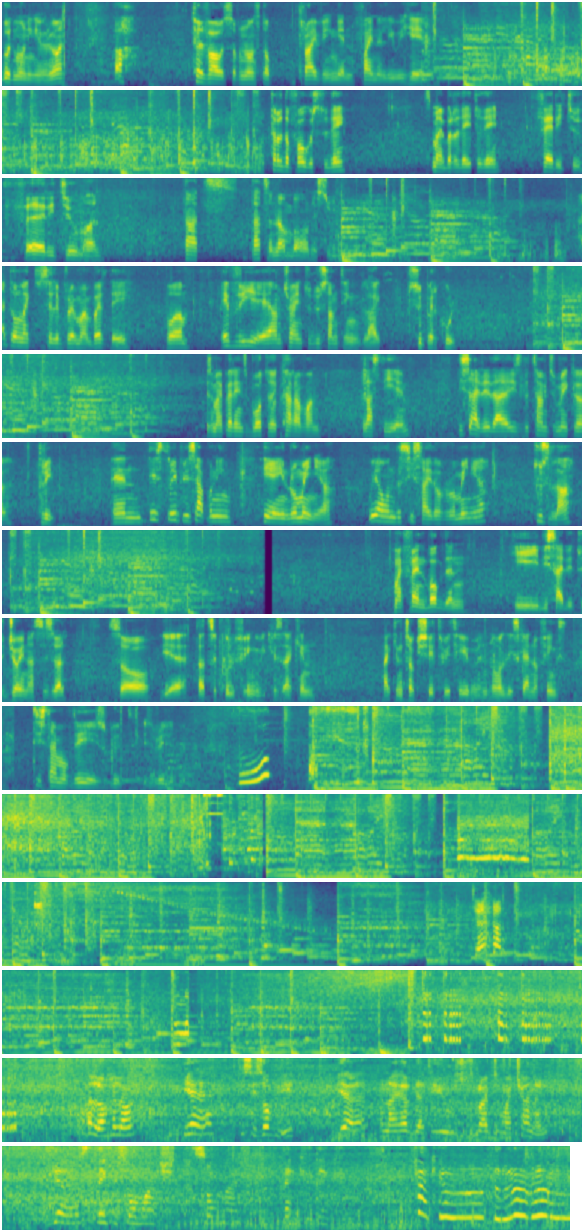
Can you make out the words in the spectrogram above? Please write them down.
Good morning everyone. Ah, 12 hours of non-stop driving and finally we're here. Third of August today. It's my birthday today. 32, 32 man. That's that's a number honestly. I don't like to celebrate my birthday, but every year I'm trying to do something like super cool. As my parents bought a caravan last year, decided that it's the time to make a trip. And this trip is happening here in Romania. We are on the seaside of Romania, Tuzla. My friend Bogdan, he decided to join us as well. So yeah, that's a cool thing because I can I can talk shit with him and all these kind of things. This time of the year is good. It's really good. Whoop. Cendal. Hello, hello. Yeah, this is Ovi. Yeah, and I heard that you subscribe to my channel. Yes, thank you so much. That's so nice. Thank you, thank you. Thank you.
